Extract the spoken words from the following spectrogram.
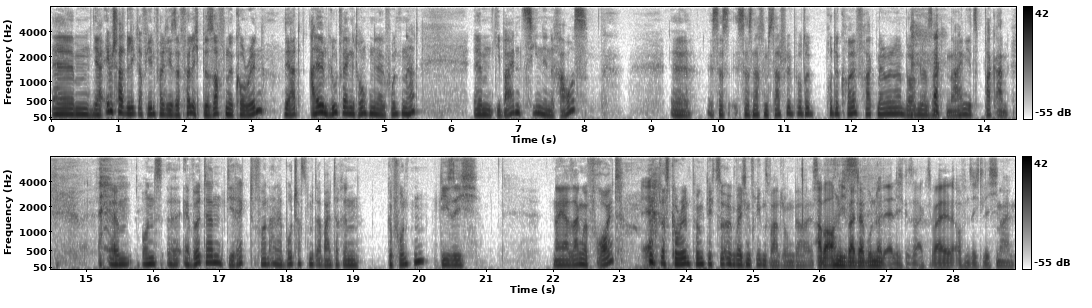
Ähm, ja, im Shuttle liegt auf jeden Fall dieser völlig besoffene Corinne. Der hat allen Blutwein getrunken, den er gefunden hat. Ähm, die beiden ziehen den raus. Äh, ist, das, ist das nach dem Starfleet-Protokoll? fragt Mariner. Bäumler sagt, nein, jetzt pack an. Ähm, und äh, er wird dann direkt von einer Botschaftsmitarbeiterin gefunden, die sich, naja, sagen wir, freut, dass Corinne pünktlich zu irgendwelchen Friedensverhandlungen da ist. Aber auch nicht weiter wundert, ehrlich gesagt, weil offensichtlich Nein,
